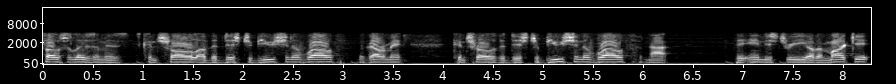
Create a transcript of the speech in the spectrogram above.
socialism is control of the distribution of wealth. The government controls the distribution of wealth, not the industry or the market.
